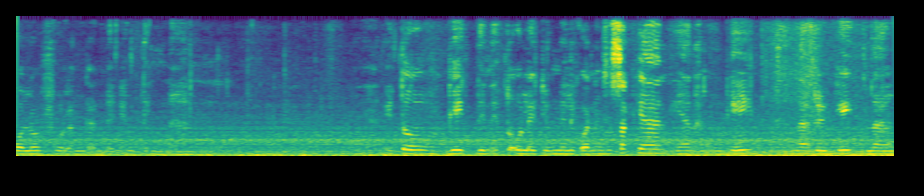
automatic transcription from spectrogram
colorful. Ang ganda niyang tingnan. Yan, ito, gate din ito ulit yung nilikuan ng sasakyan. Yan ang gate, another gate ng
